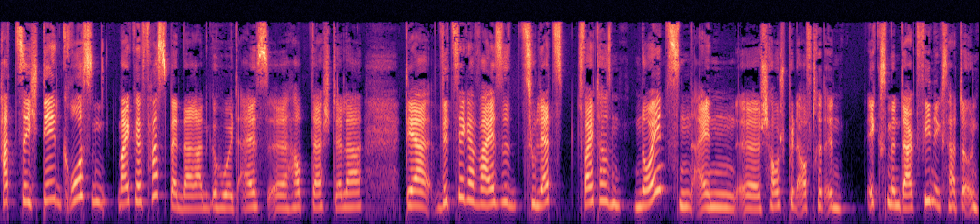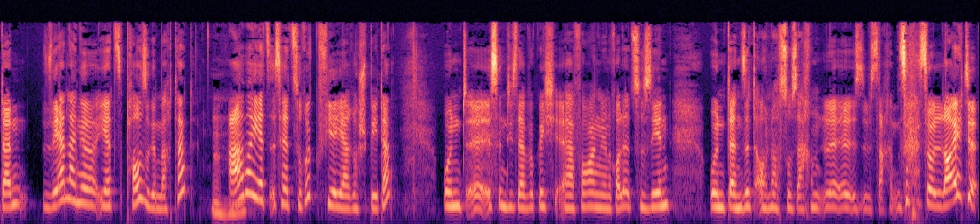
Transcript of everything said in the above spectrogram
hat sich den großen Michael Fassbender rangeholt als äh, Hauptdarsteller, der witzigerweise zuletzt 2019 einen äh, Schauspielauftritt in X-Men Dark Phoenix hatte und dann sehr lange jetzt Pause gemacht hat. Mhm. Aber jetzt ist er zurück, vier Jahre später, und äh, ist in dieser wirklich hervorragenden Rolle zu sehen. Und dann sind auch noch so Sachen, äh, Sachen, so, so Leute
